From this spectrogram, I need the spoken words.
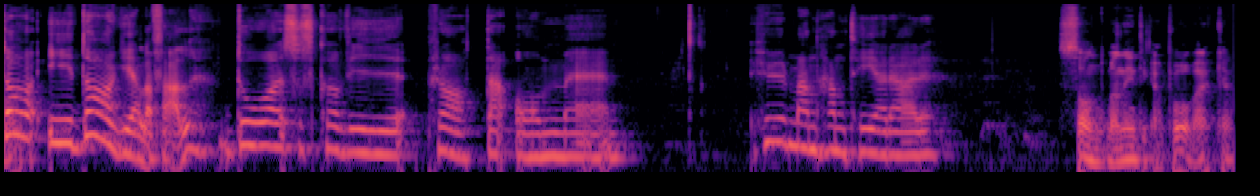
Idag, idag i alla fall, då så ska vi prata om eh, hur man hanterar... Sånt man inte kan påverka.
